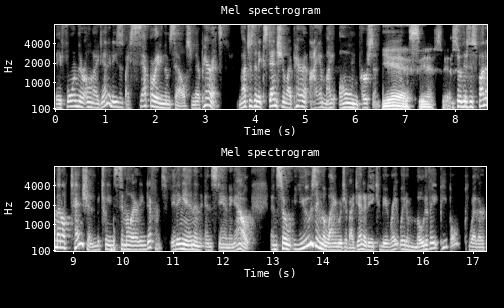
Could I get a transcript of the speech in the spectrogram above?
they form their own identities is by separating themselves from their parents. Not just an extension of my parent. I am my own person. Yes, yes, yes. So there's this fundamental tension between similarity and difference, fitting in and, and standing out. And so using the language of identity can be a great way to motivate people, whether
